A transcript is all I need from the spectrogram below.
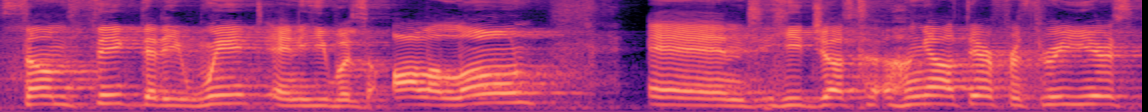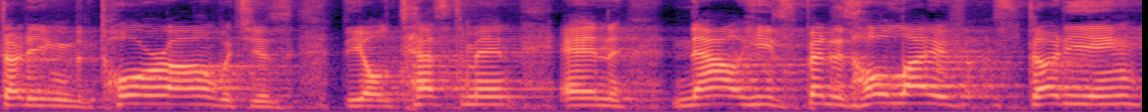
Some think that he went and he was all alone and he just hung out there for three years studying the Torah, which is the Old Testament. And now he's spent his whole life studying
